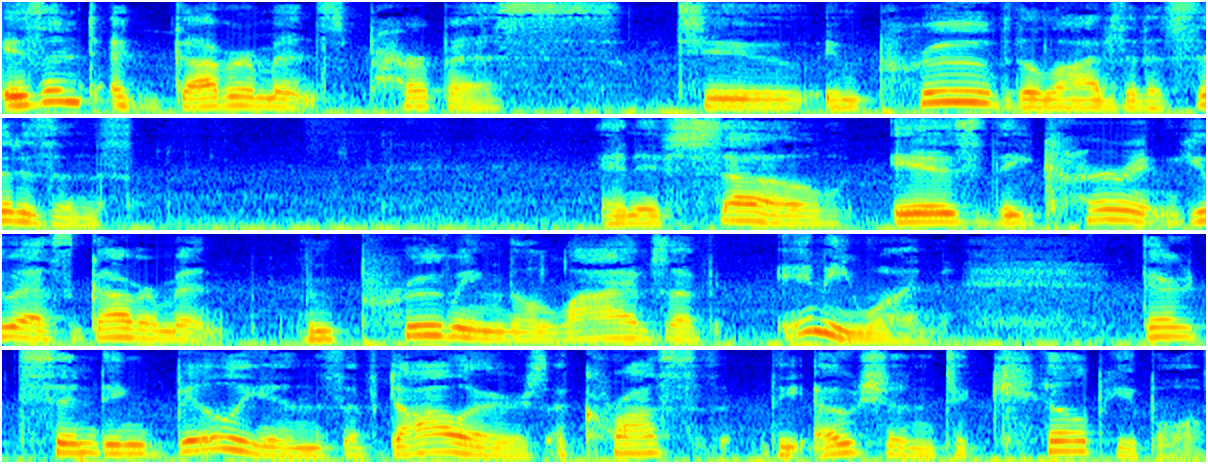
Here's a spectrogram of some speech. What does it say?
isn't a government's purpose to improve the lives of its citizens? And if so, is the current U.S. government improving the lives of anyone? They're sending billions of dollars across the ocean to kill people.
